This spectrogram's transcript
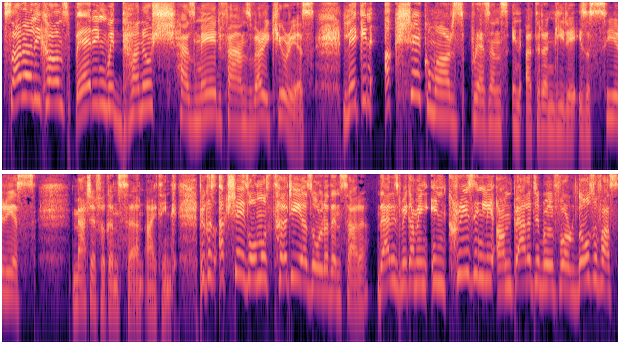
Sara Ali Khan's pairing with Dhanush has made fans very curious. Lekin Akshay Kumar's presence in Atrangi Re is a serious matter for concern, I think. Because Akshay is almost 30 years older than Sara. That is becoming increasingly unpalatable for those of us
